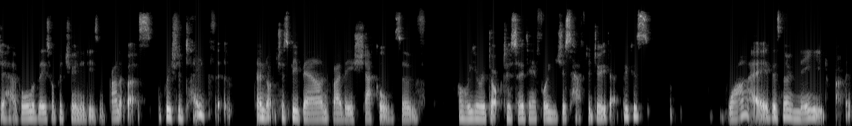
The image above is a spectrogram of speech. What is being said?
to have all of these opportunities in front of us, we should take them and not just be bound by these shackles of, oh, you're a doctor, so therefore you just have to do that. Because why? There's no need, right?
